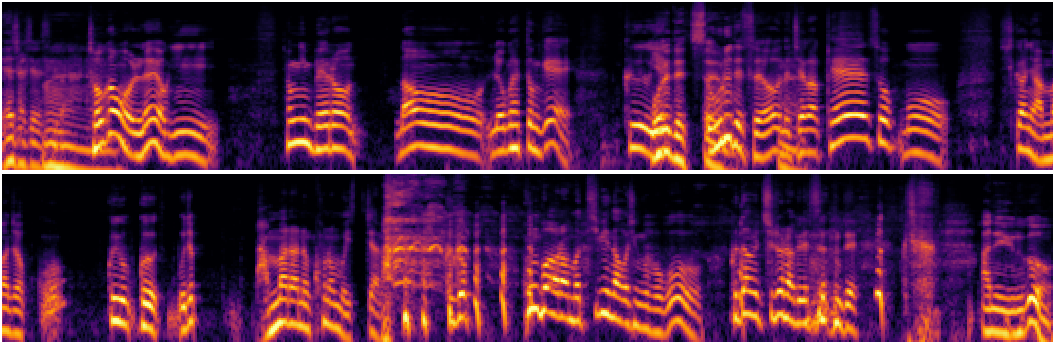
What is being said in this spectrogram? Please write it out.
예, 잘 지냈습니다. 네. 저가 원래 여기 형님 뵈러 나오려고 했던 게 그 오래됐어요. 오래됐어요. 근데 네. 제가 계속 뭐 시간이 안 맞았고 그리고 그 뭐죠? 반말하는 코너 뭐 있잖아. 그거 홍보하러 한번 TV 나오신 거 보고 그 다음에 출연하게 됐었는데 아니 그리고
